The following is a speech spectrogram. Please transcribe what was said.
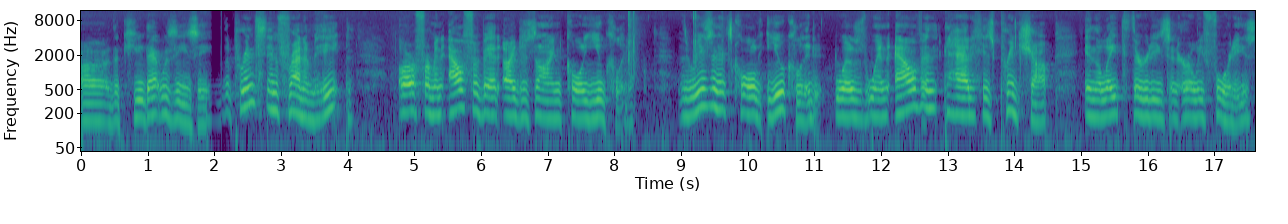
uh, the Q, that was easy. The prints in front of me are from an alphabet I designed called Euclid. The reason it's called Euclid was when Alvin had his print shop in the late 30s and early 40s,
